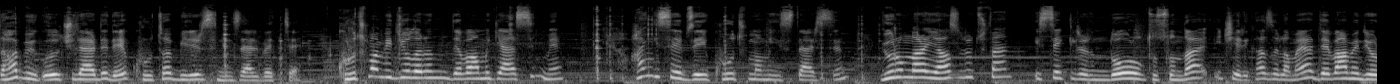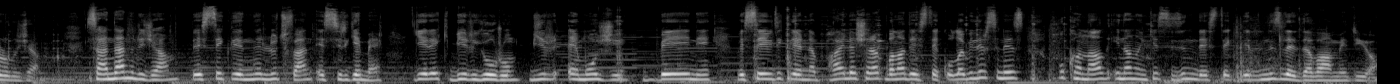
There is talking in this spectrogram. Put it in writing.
daha büyük ölçülerde de kurutabilirsiniz elbette. Kurutma videoların devamı gelsin mi? Hangi sebzeyi kurutmamı istersin? Yorumlara yaz lütfen. İsteklerin doğrultusunda içerik hazırlamaya devam ediyor olacağım. Senden ricam desteklerini lütfen esirgeme. Gerek bir yorum, bir emoji, beğeni ve sevdiklerine paylaşarak bana destek olabilirsiniz. Bu kanal inanın ki sizin desteklerinizle devam ediyor.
